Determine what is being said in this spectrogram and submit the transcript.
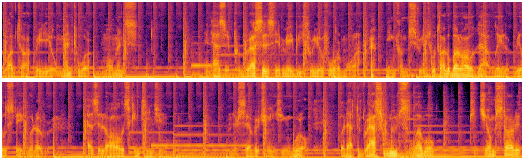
Blog Talk Radio Mentor Moments. And as it progresses, it may be three or four more income streams. We'll talk about all of that later real estate, whatever, as it all is contingent on this ever changing world. But at the grassroots level, to jumpstart it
